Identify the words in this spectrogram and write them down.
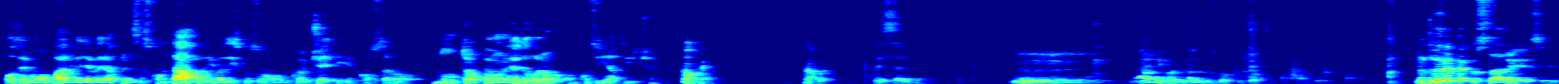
potremmo farveli avere a prezzo scontato, ribadisco, sono comunque oggetti che costano non troppe monete d'oro, ma qualcosina sì, certo. Ok. D'accordo. Te serve? Mm, non mi ricordo se lo sblocco già. Non dovrebbe costare se...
